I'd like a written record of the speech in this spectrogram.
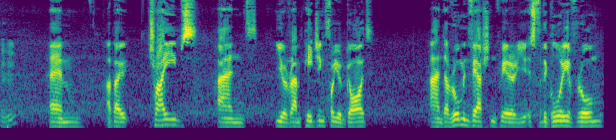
Mhm. um, about tribes and you're rampaging for your god, and a Roman version where it's for the glory of Rome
